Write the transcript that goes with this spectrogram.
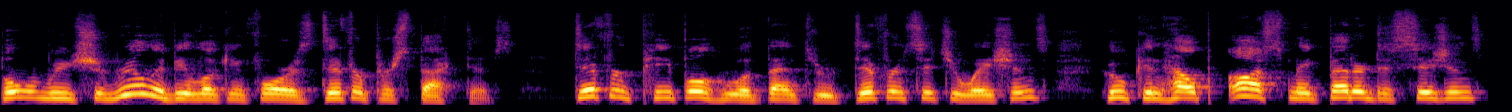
But what we should really be looking for is different perspectives, different people who have been through different situations who can help us make better decisions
